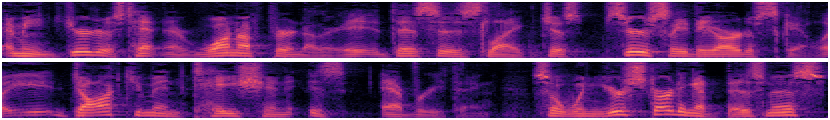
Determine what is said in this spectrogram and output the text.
I mean, you're just hitting it one after another. It, this is like just seriously the art of scale. Documentation is everything. So when you're starting a business,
